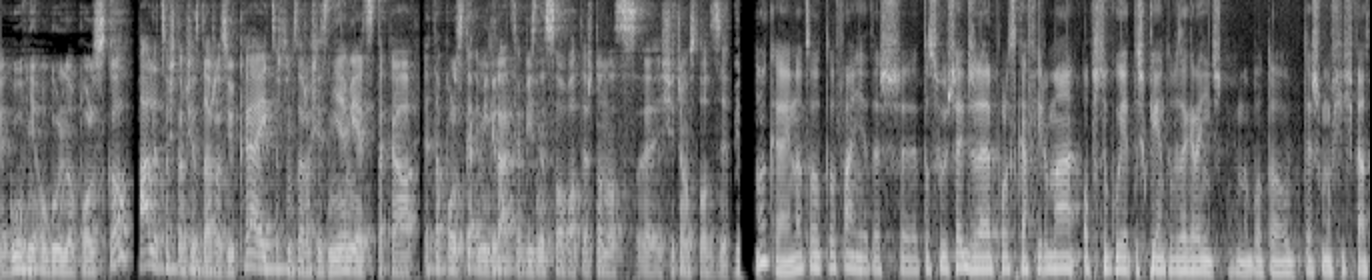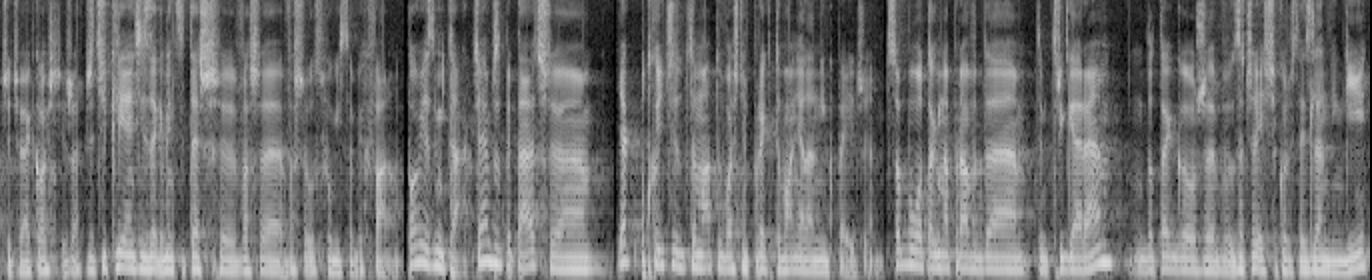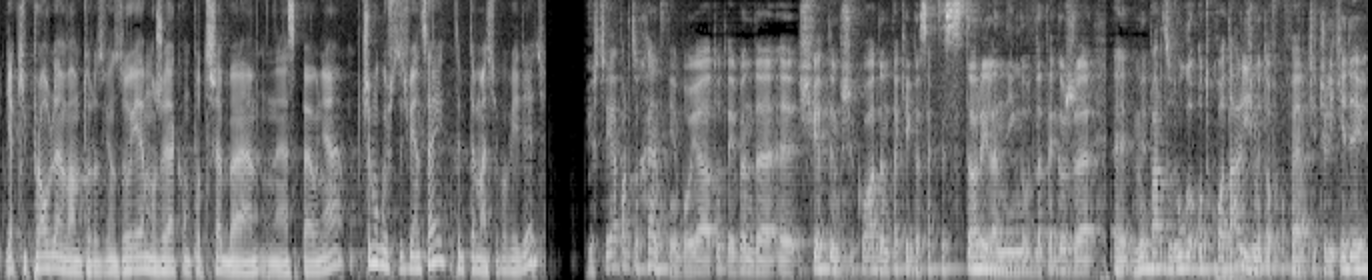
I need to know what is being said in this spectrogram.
głównie ogólnopolsko, ale coś tam się zdarza z UK, coś tam zdarza się z Niemiec, taka ta polska emigracja biznesowa też do nas się często odzywa. Okej, okay, no to, to fajnie też to słyszeć, że polska firma obsługuje też klientów zagranicznych, no bo to też musi świadczyć o jakości, że, że ci klienci z zagranicy też e, wasze, wasze usługi sobie chwalą. Powiedz mi tak, chciałem zapytać, e, jak podchodzicie do tematu właśnie projektowania landing page'y? Co było tak naprawdę tym triggerem do tego, że zaczęliście korzystać z landingi? Jaki problem wam to rozwiązuje? Może jaką potrzebę e, spełnia? Czy mógłbyś coś więcej w tym temacie powiedzieć? Wiesz co, ja bardzo chętnie, bo ja tutaj będę e, świetnym przykładem takiego success story landingów, dlatego że e, my bardzo długo odkładaliśmy to w ofercie, czyli kiedy,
